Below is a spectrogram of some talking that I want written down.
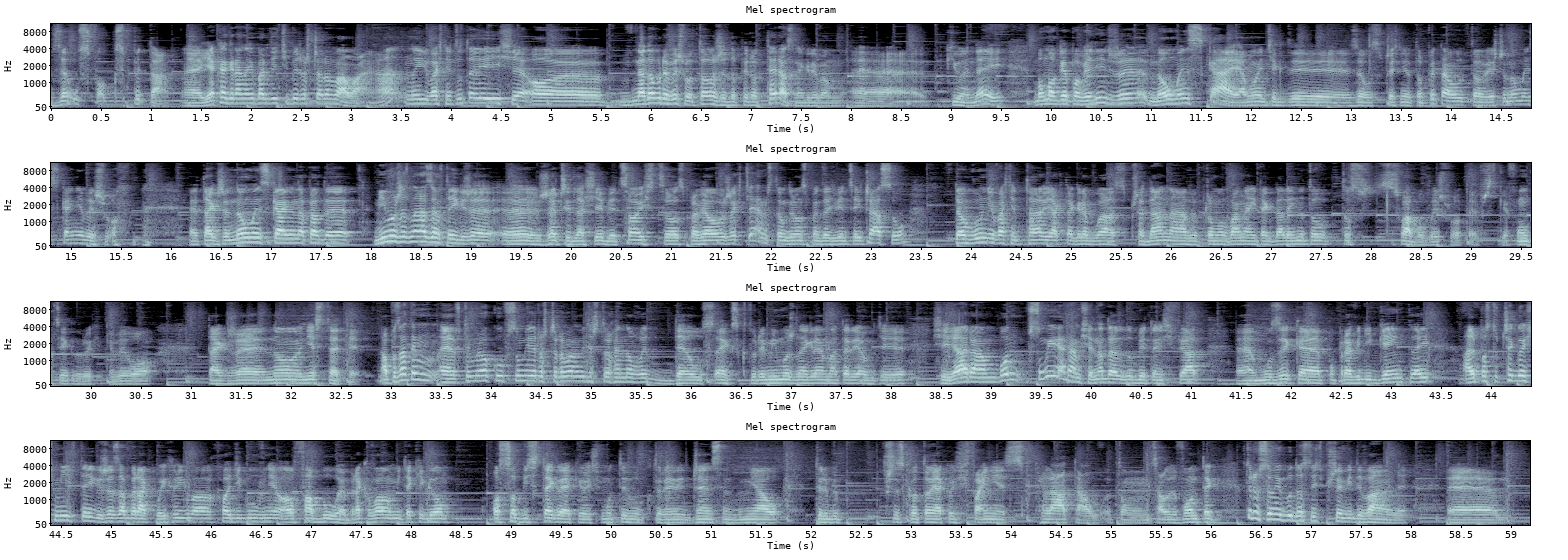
Zeus Fox pyta, e, jaka gra najbardziej Ciebie rozczarowała? A? No i właśnie tutaj się o, na dobre wyszło to, że dopiero teraz nagrywam e, Q&A, bo mogę powiedzieć, że No Man's Sky, a w momencie, gdy Zeus wcześniej o to pytał, to jeszcze No Man's Sky nie wyszło. E, Także No Man's Sky naprawdę, mimo że znalazłem w tej grze e, rzeczy dla siebie, coś, co sprawiało, że chciałem z tą grą spędzać więcej czasu, to ogólnie właśnie to, jak ta gra była sprzedana, wypromowana i tak dalej, no to, to słabo wyszło, te wszystkie funkcje, których nie było. Także no niestety. A poza tym e, w tym roku w sumie rozczarował mnie też trochę nowy Deus Ex, który mimo, że nagrałem materiał, gdzie się jaram, bo w sumie jaram się, nadal lubię ten świat, e, muzykę, poprawili gameplay, ale po prostu czegoś mi w tej grze zabrakło i chyba chodzi głównie o fabułę. Brakowało mi takiego osobistego jakiegoś motywu, który Jensen by miał, który by wszystko to jakoś fajnie splatał, tą cały wątek, który w sumie był dosyć przewidywalny.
